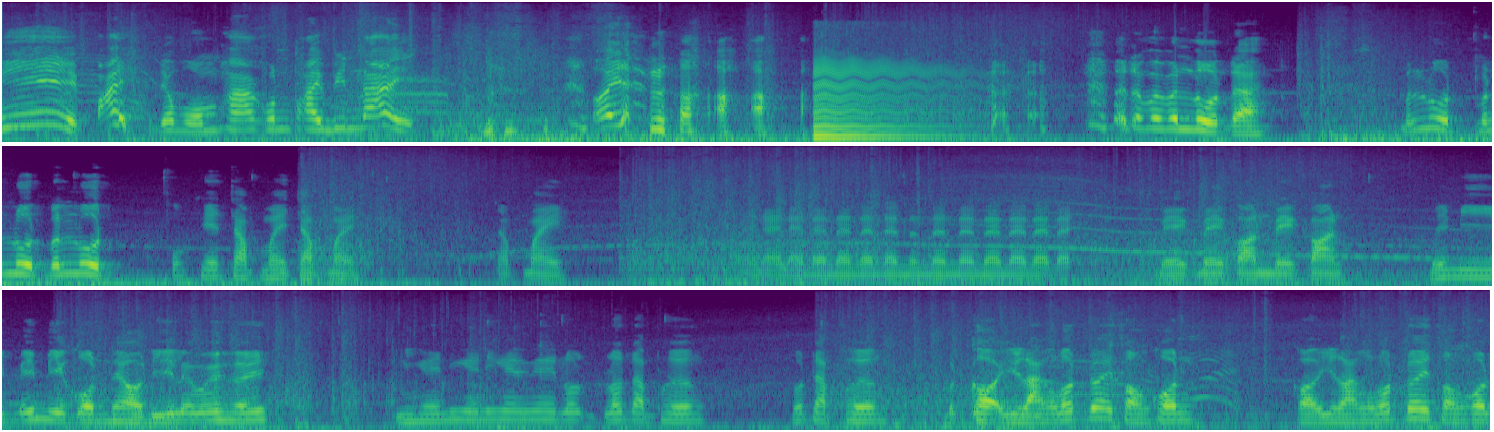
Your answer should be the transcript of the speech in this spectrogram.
นี่ไป เดี๋ยวผมพาคนไทยบินได้เฮ้ยเฮ้ยทำไมมันหลุดอะ มันหลุด มันหลุด มันหลุด โอเค จับใหม่ จับใหม่ จับใหม่ไหนไหนไหนไหนไหนไหนไหนไหนไหนไหนไหนเบรกเบรกก่อนเบรกก่อน ไม่มี ไม่มีคนแถวนี้เลยเว้ย เฮ้ย นี่ไง นี่ไง นี่ไง นี่ไง รถ รถดับเพลิง รถดับเพลิงมันเกาะอยู่หลังรถด้วยสองคน เกาะอยู่หลังรถด้วยสองคน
